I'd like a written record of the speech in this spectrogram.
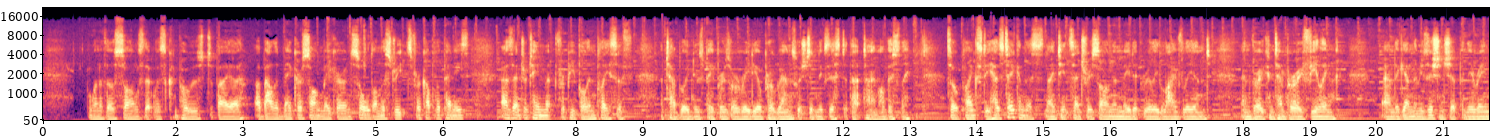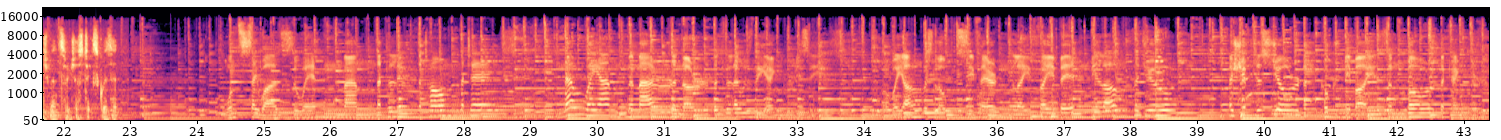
One of those songs that was composed by a, a ballad maker, song maker, and sold on the streets for a couple of pennies as entertainment for people in place of tabloid newspapers or radio programs, which didn't exist at that time, obviously. So Planxty has taken this 19th century song and made it really lively and, and very contemporary feeling. And again, the musicianship and the arrangements are just exquisite. Once I was a waiting man that lived at home at Ace. Now I am a mariner that ploughs the angry seas. Oh, I always loved seafaring life, I bid me love adieu. I shipped as steward and cooked me boys on board the kangaroo.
